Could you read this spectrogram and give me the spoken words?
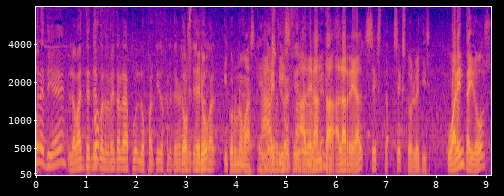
Atleti, ¿eh? lo va a entender cuando le metan las- los partidos que le tengan que meter. 2-0 igual. y con uno más. El Ah, Betis adelanta a la Real, sexta, sexto el Betis, 42.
